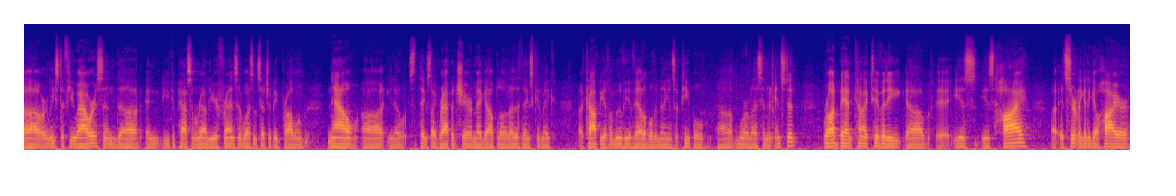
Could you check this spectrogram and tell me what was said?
uh, or at least a few hours, and, uh, and you could pass them around to your friends. It wasn't such a big problem. Now, uh, you know, things like RapidShare, Mega Upload, other things can make a copy of a movie available to millions of people uh, more or less in an instant. Broadband connectivity is, is high. Uh, it's certainly going to go higher.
